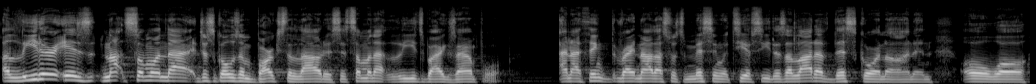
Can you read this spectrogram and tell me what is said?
A leader is not someone that just goes and barks the loudest, it's someone that leads by example. And I think right now that's what's missing with TFC. There's a lot of this going on, and oh, well,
